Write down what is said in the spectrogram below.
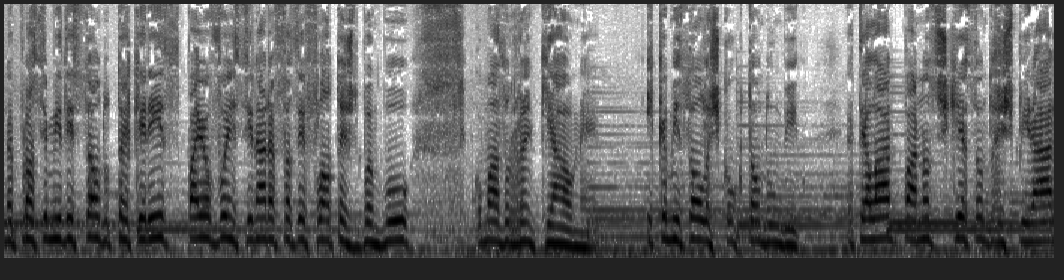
Na próxima edição do Take It Easy, pá, eu vou ensinar a fazer flautas de bambu como a do Ranquial, né? E camisolas com cotão do umbigo. Até lá, pá, não se esqueçam de respirar,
